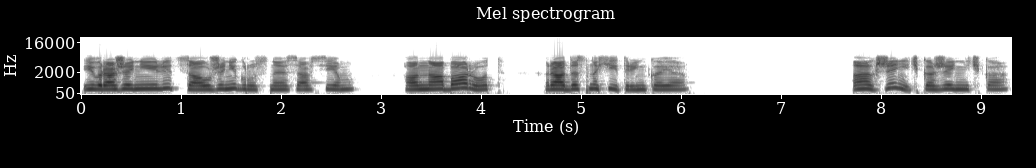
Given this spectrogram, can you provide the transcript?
И выражение лица уже не грустное совсем, а наоборот, радостно хитренькое. Ах, Женечка, Женечка,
